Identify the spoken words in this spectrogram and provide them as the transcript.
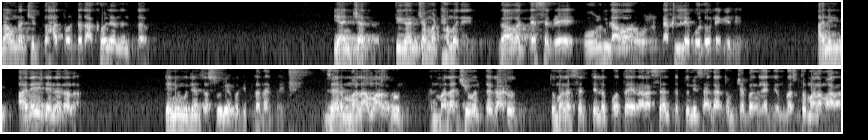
रावणाची दहा तोंड दाखवल्यानंतर यांच्या तिघांच्या मठामध्ये गावातले सगळे ओळून गावावर ओळून टाकलेले बोलवले गेले आणि आदेश देण्यात आला. त्यांनी उद्याचा सूर्य बघितला नाही पाहिजे. जर मला मारून आणि मला जिवंत गाडून तुम्हाला सत्य लपवता येणार असेल तर तुम्ही सांगा तुमच्या बंगल्यात येऊन बसतो मला मारा.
